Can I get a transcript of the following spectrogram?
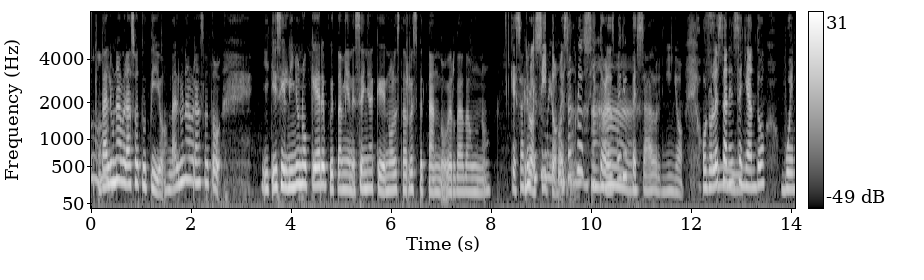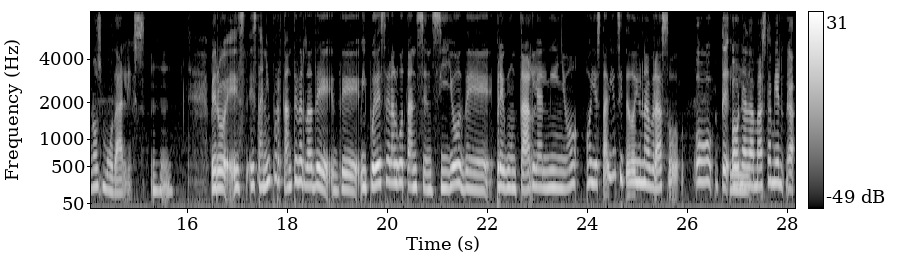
dale un abrazo a tu tío, dale un abrazo a todo. Y que si el niño no quiere, pues también enseña que no lo está respetando, ¿verdad? A uno. Que es sangrosito, es, sangrosito, es medio pesado el niño. O no le están enseñando buenos modales. Pero es, es, tan importante, ¿verdad? De, de, y puede ser algo tan sencillo de preguntarle al niño, oye, ¿está bien si te doy un abrazo? O, o nada más también, a,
